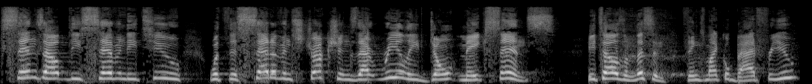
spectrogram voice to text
sends out these 72 with this set of instructions that really don't make sense. He tells them, listen, things might go bad for you.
